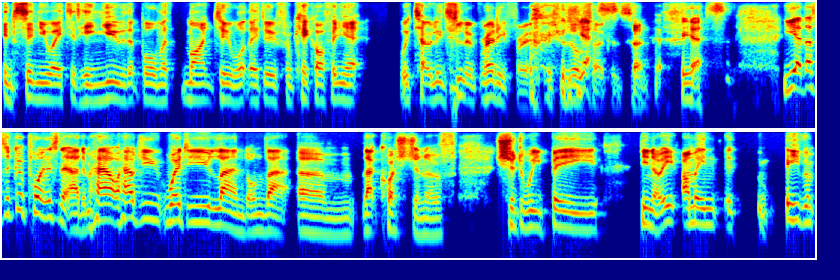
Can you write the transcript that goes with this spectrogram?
insinuated he knew that Bournemouth might do what they do from kickoff, and yet we totally didn't look ready for it, which was also Yes. a concern. yes yeah that's a good point isn't it adam how how do you where do you land on that um that question of should we be you know I mean even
